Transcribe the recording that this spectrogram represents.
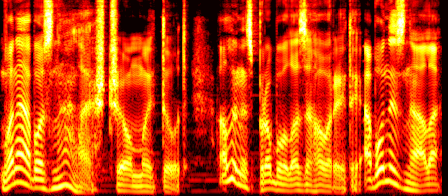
Вона або знала, що ми тут, але не спробувала заговорити, або не знала.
